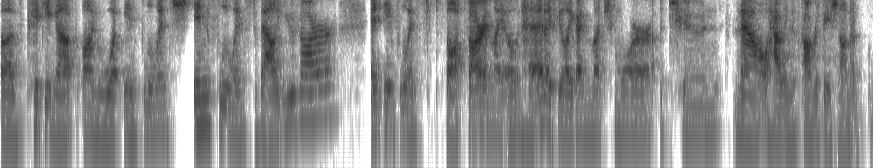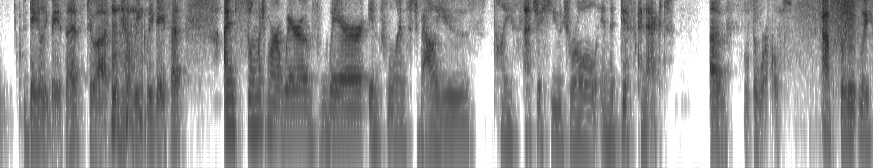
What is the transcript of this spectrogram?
of picking up on what influence influenced values are and influenced thoughts are in my own head. I feel like I'm much more attuned now having this conversation on a daily basis to a you know, weekly basis. I'm so much more aware of where influenced values play such a huge role in the disconnect of the world. Absolutely.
